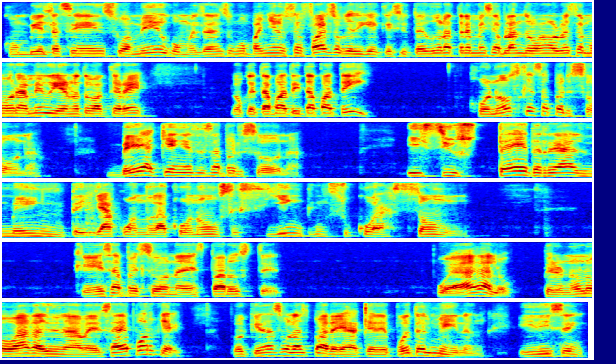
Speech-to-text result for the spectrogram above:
Conviértase en su amigo, conviértase en su compañero. Eso es falso que diga que si usted dura tres meses hablando, van a volverse mejor amigo y ya no te va a querer. Lo que está para ti, está para ti. Conozca a esa persona. Vea quién es esa persona. Y si usted realmente ya cuando la conoce, siente en su corazón que esa persona es para usted, pues hágalo, pero no lo haga de una vez. ¿Sabe por qué? Porque esas son las parejas que después terminan y dicen,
